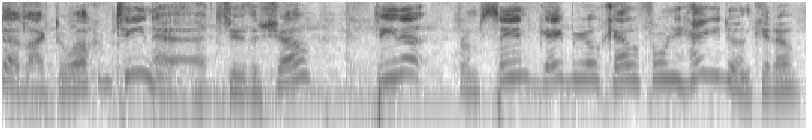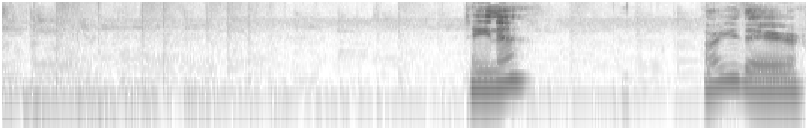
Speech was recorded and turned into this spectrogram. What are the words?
And I'd like to welcome Tina to the show. Tina from San Gabriel, California. How you doing, kiddo? Tina, are you there?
